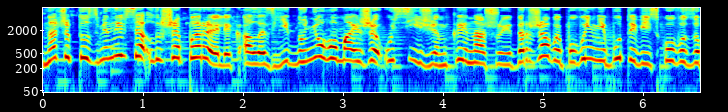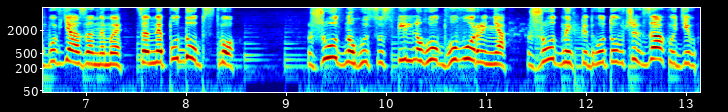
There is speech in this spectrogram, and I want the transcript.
Начебто змінився лише перелік, але згідно нього майже усі жінки нашої держави повинні бути військово зобов'язаними. Це неподобство. Жодного суспільного обговорення, жодних підготовчих заходів,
